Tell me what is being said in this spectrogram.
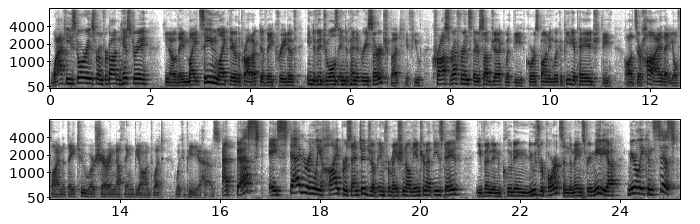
wacky stories from forgotten history, you know, they might seem like they're the product of a creative individual's independent research, but if you cross-reference their subject with the corresponding Wikipedia page, the odds are high that you'll find that they too are sharing nothing beyond what Wikipedia has. At best, a staggeringly high percentage of information on the internet these days, even including news reports and the mainstream media, merely consist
